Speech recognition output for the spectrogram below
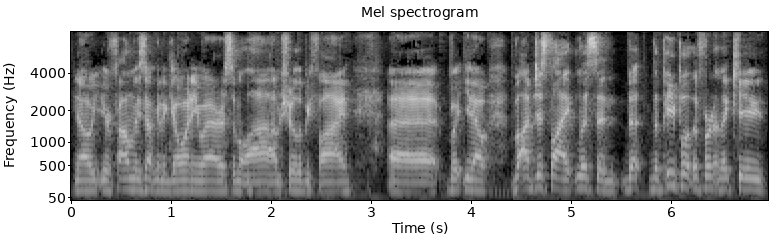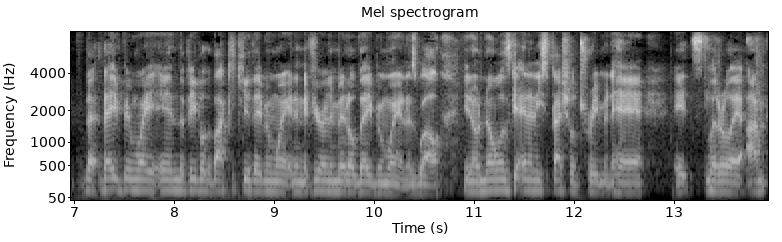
You know, your family's not going to go anywhere or something like that. I'm sure they'll be fine. Uh, but you know, but I'm just like, listen, the the people at the front of the queue that they've been waiting, the people at the back of the queue they've been waiting, and if you're in the middle, they've been waiting as well. You know, no one's getting any special treatment here. It's literally, I'm.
